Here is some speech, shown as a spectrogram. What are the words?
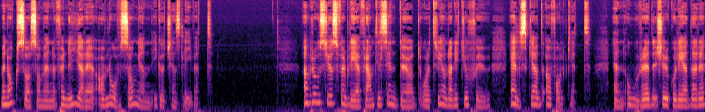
men också som en förnyare av lovsången i gudstjänstlivet. Ambrosius förblev fram till sin död år 397 älskad av folket. En orädd kyrkoledare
